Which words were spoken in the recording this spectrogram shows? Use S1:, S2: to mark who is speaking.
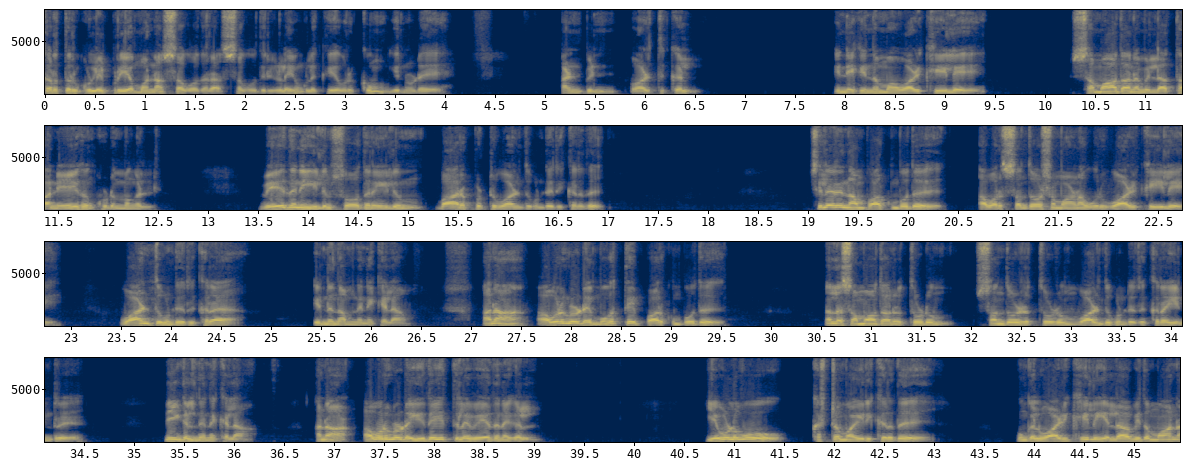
S1: கருத்தருக்குள்ளே பிரியமான சகோதர சகோதரிகளை உங்களுக்கு எவருக்கும் என்னுடைய அன்பின் வாழ்த்துக்கள். இன்னைக்கு நம்ம வாழ்க்கையிலே சமாதானம் இல்லாத அநேகம் குடும்பங்கள் வேதனையிலும் சோதனையிலும் பாரப்பட்டு வாழ்ந்து கொண்டிருக்கிறது. சிலரை நாம் பார்க்கும்போது அவர் சந்தோஷமான ஒரு வாழ்க்கையிலே வாழ்ந்து கொண்டு இருக்கிற என்று நாம் நினைக்கலாம். ஆனால் அவர்களுடைய முகத்தை பார்க்கும்போது நல்ல சமாதானத்தோடும் சந்தோஷத்தோடும் வாழ்ந்து கொண்டிருக்கிற என்று நீங்கள் நினைக்கலாம். ஆனால் அவர்களுடைய இதயத்தில் வேதனைகள் எவ்வளவோ கஷ்டமாயிருக்கிறது. உங்கள் வாழ்க்கையில் எல்லா விதமான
